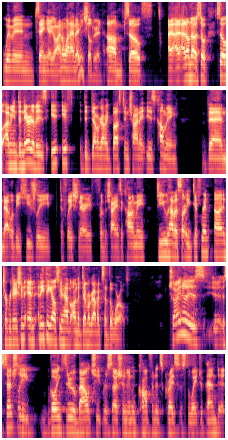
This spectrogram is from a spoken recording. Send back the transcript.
women saying, "I don't want to have any children." Um, so I, I don't know. So, so I mean, the narrative is if, if the demographic bust in China is coming then that would be hugely deflationary for the Chinese economy. Do you have a slightly different uh, interpretation? And anything else you have on the demographics of the world? China is uh, essentially going through a balance sheet recession and a confidence crisis the way Japan did.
